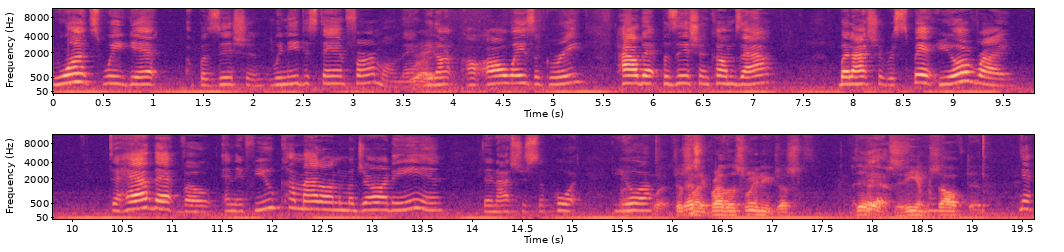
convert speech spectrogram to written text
Once we get a position, we need to stand firm on that. We don't always agree how that position comes out, but I should respect your right to have that vote, and if you come out on the majority end, then I should support your, Just like Brother Sweeney just did, Yes. that he himself did. Yeah.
